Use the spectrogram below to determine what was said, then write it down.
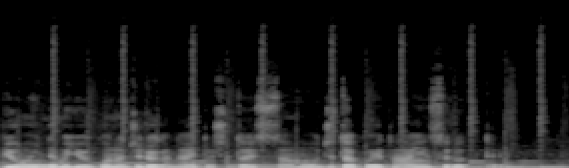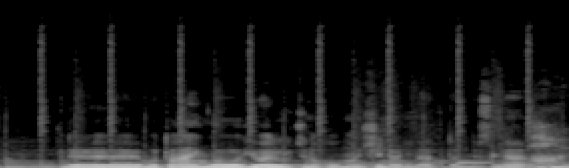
病院でも有効な治療がないと知った S さんはもう自宅へ退院するってでもう退院後いわゆるうちの訪問診療になったんですがはい。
